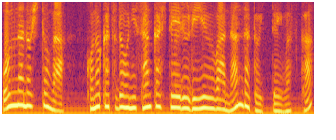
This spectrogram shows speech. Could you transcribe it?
女の人がこの活動に参加している理由は何だと言っていますか？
